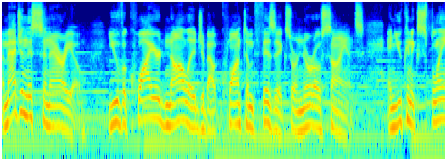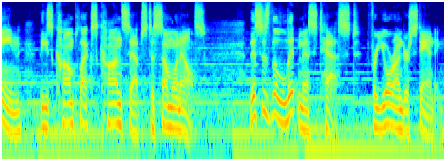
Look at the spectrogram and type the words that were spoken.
Imagine this scenario. You've acquired knowledge about quantum physics or neuroscience, and you can explain these complex concepts to someone else. This is the litmus test for your understanding.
